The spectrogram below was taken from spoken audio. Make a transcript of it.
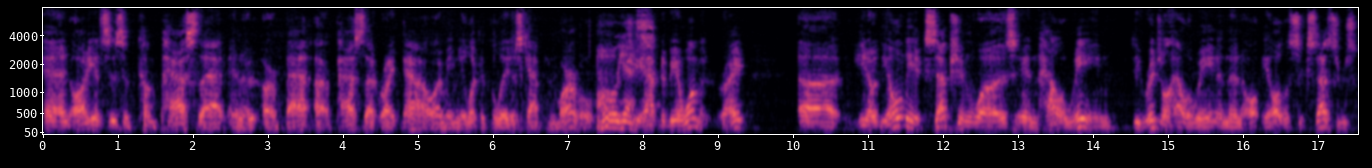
And audiences have come past that and are, are, ba- are past that right now. I mean, you look at the latest Captain Marvel. Oh, yes. she happened to be a woman, right? Uh, you know, the only exception was in Halloween, the original Halloween, and then all, you know, all the successors.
